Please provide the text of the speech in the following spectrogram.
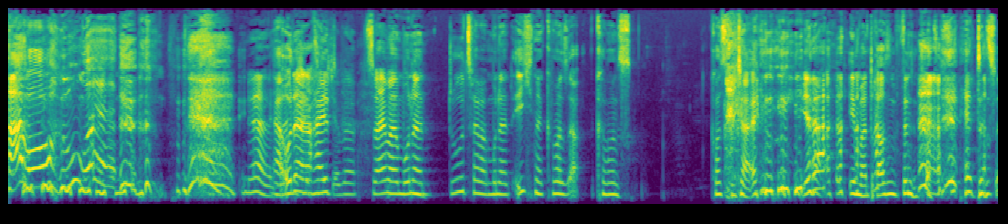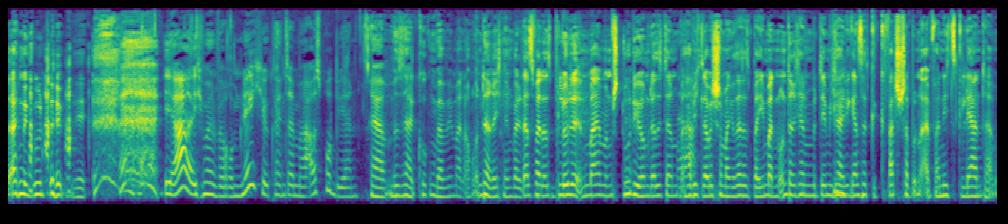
Hallo! Ja, Ja, oder halt nicht, zweimal im Monat du, zweimal im Monat ich, dann können wir uns, können wir uns Kosten teilen. ja, jemand draußen findet das, hält das für eine gute Idee. ja, ich meine, warum nicht? Wir können es ja mal ausprobieren. Ja, müssen halt gucken, bei wem man auch Unterricht nimmt, weil das war das Blöde in meinem Studium, dass ich dann, Ja. habe ich glaube ich schon mal gesagt, dass bei jemandem Unterricht hatte, mit dem ich halt die ganze Zeit gequatscht habe und einfach nichts gelernt habe.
